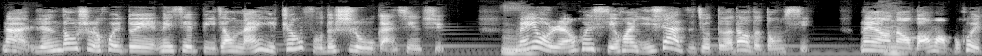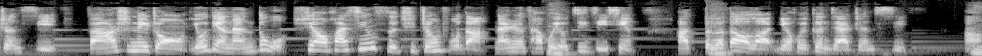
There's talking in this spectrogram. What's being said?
那人都是会对那些比较难以征服的事物感兴趣，没有人会喜欢一下子就得到的东西，那样呢，往往不会珍惜，反而是那种有点难度、需要花心思去征服的男人才会有积极性啊，得到了也会更加珍惜。啊。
